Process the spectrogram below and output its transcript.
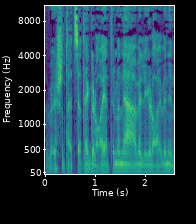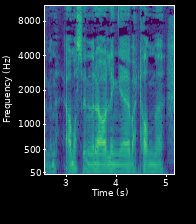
blir så teit å si at jeg er glad i jenter, men jeg er veldig glad i venninnene mine. Jeg har masse venninner, jeg har lenge vært han eh,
